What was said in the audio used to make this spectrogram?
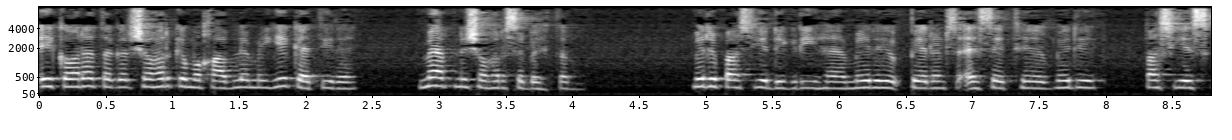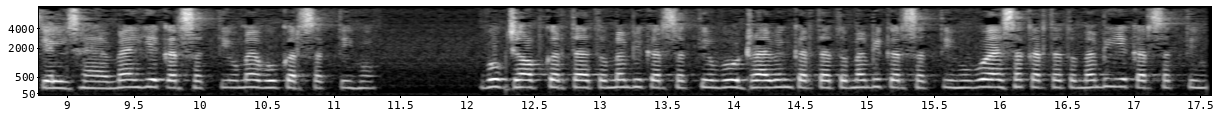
ایک عورت اگر شوہر کے مقابلے میں یہ کہتی رہے، میں اپنے شوہر سے بہتر ہوں۔ میرے پاس یہ ڈگری ہے، میرے پیرنٹس ایسے تھے، میرے پاس یہ اسکلز ہیں، میں یہ کر سکتی ہوں، میں وہ کر سکتی ہوں۔ وہ جاب کرتا ہے تو میں بھی کر سکتی ہوں، وہ ڈرائیونگ کرتا ہے تو میں بھی کر سکتی ہوں، وہ ایسا کرتا ہے تو میں بھی یہ کر سکتی ہوں۔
